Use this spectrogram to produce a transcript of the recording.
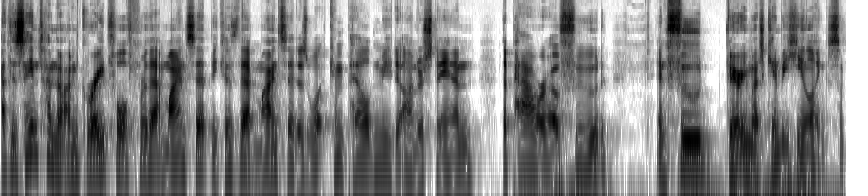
at the same time, though, I'm grateful for that mindset because that mindset is what compelled me to understand the power of food and food very much can be healing. Some,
